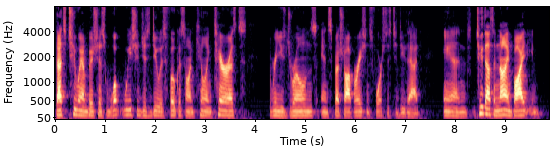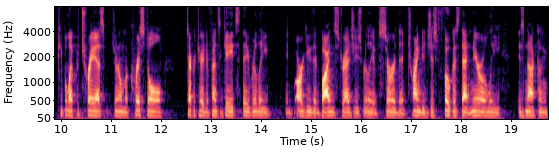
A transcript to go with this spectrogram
that's too ambitious. What we should just do is focus on killing terrorists. We're going to use drones and special operations forces to do that. And 2009, Biden, people like Petraeus, General McChrystal, Secretary of Defense Gates, they really argue that Biden's strategy is really absurd, that trying to just focus that narrowly is not going,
